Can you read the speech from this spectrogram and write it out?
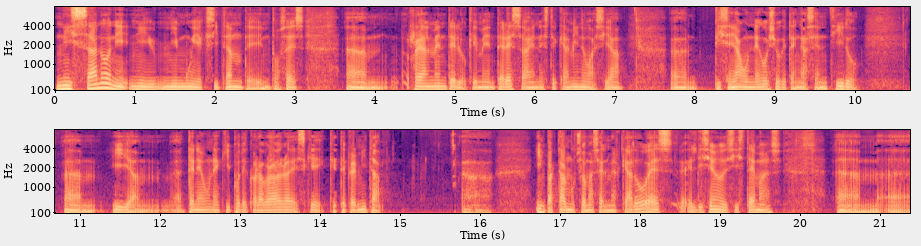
ni sano ni, ni, ni muy excitante. Entonces, um, realmente lo que me interesa en este camino hacia uh, diseñar un negocio que tenga sentido um, y tener un equipo de colaboradores que, que te permita uh, impactar mucho más el mercado es el diseño de sistemas Um, uh,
